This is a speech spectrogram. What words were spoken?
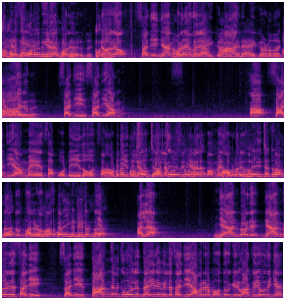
നമ്മുടെ സംഘടന രീതിയാണ് പറഞ്ഞത് സജി. സജി സജി ആ സജി അമ്മയെ സപ്പോർട്ട് ചെയ്തോ സപ്പോർട്ട് ചെയ്തില്ല മറുപടിയും കിട്ടിയിട്ടുണ്ട്. അല്ല ഞാൻ പറഞ്ഞ ഞാൻ പറഞ്ഞ സജി സജി താങ്കൾക്ക് പോലും ധൈര്യമില്ല സജി അവരുടെ മുഖത്ത് നോക്കി വാക്ക് ചോദിക്കാൻ.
